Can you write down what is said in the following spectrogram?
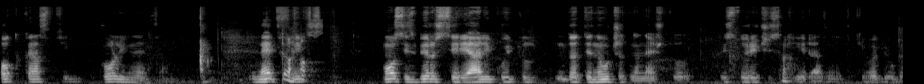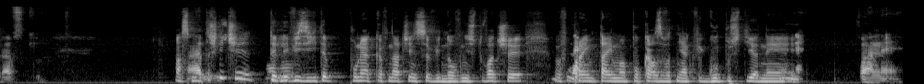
подкасти, какво ли не. Netflix. Може да си избираш сериали, които да те научат на нещо исторически и разни такива географски. А смяташ ли, че телевизиите по някакъв начин са виновни с това, че в не. прайм тайма показват някакви глупости, а не... Не, това не е.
